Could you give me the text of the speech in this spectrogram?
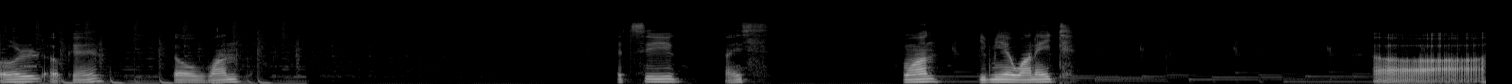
Okay. So one. Let's see. Nice. One. Give me a one eight. Uh,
